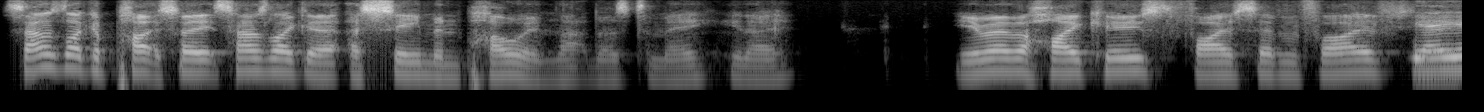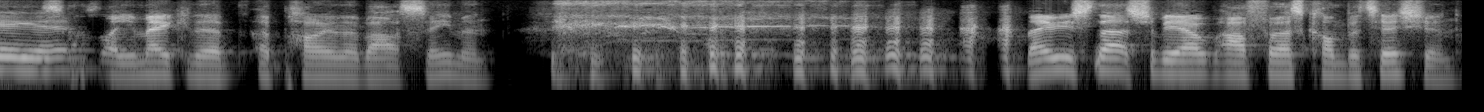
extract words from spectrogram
Sounds like a po- so it sounds like a, a seaman poem. That does to me. You know, you remember haikus five seven five? Yeah, yeah, yeah. Sounds like you're making a, a poem about seamen. Maybe that should be our, our first competition.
